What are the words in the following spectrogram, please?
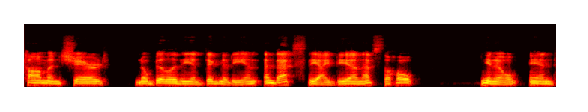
common shared nobility and dignity. And, and that's the idea and that's the hope, you know, and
